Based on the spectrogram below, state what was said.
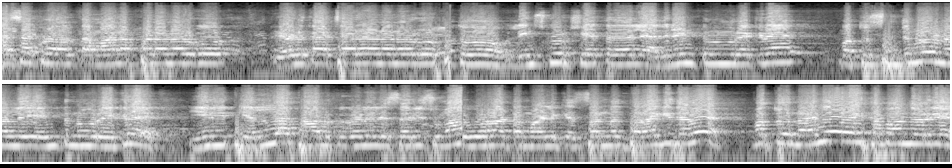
ಶಾಸಕರು ಅಂತ ಮಾನಪ್ಪಣ್ಣನವ್ರಿಗೂ, ರೇಣುಕಾಚಾರ್ಯಣ್ಣನವ್ರಿಗೂ ಮತ್ತು ಲಿಂಗ್ಸ್ಕೂರ್ ಕ್ಷೇತ್ರದಲ್ಲಿ ಹದಿನೆಂಟು ನೂರು ಎಕರೆ ಮತ್ತು ಸಿದ್ದನೂರಿನಲ್ಲಿ ಎಂಟು ನೂರು ಎಕರೆ ಈ ರೀತಿ ಎಲ್ಲಾ ತಾಲೂಕುಗಳಲ್ಲಿ ಸರಿಸುಮಾರು ಹೋರಾಟ ಮಾಡಲಿಕ್ಕೆ ಸನ್ನದ್ಧರಾಗಿದ್ದೇವೆ. ಮತ್ತು ಎಲ್ಲ ರೈತ ಬಾಂಧವರಿಗೆ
